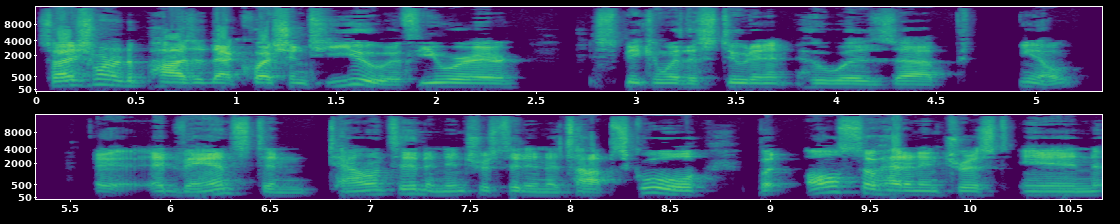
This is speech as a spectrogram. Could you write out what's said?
So I just wanted to posit that question to you. If you were speaking with a student who was, uh, you know, advanced and talented and interested in a top school, but also had an interest in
